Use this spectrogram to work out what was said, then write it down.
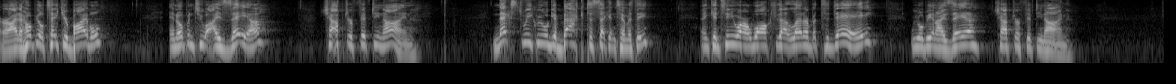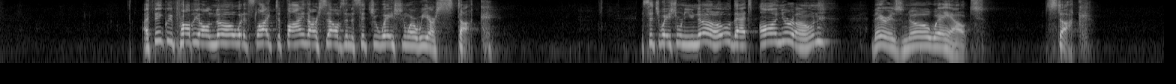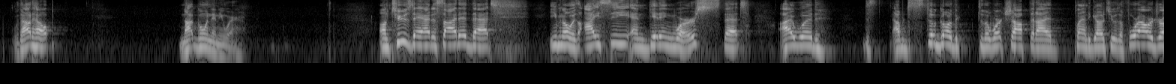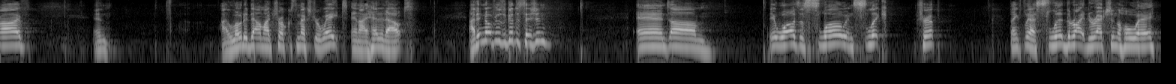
All right, I hope you'll take your Bible and open to Isaiah chapter 59. Next week, we will get back to 2 Timothy and continue our walk through that letter, but today we will be in Isaiah chapter 59. I think we probably all know what it's like to find ourselves in a situation where we are stuck. A situation where you know that on your own, there is no way out stuck, without help, not going anywhere. On Tuesday, I decided that even though it was icy and getting worse, that I would, just, I would still go to the, to the workshop that I had planned to go to. It was a four hour drive, and I loaded down my truck with some extra weight and I headed out. I didn't know if it was a good decision, and um, it was a slow and slick trip. Thankfully, I slid the right direction the whole way.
